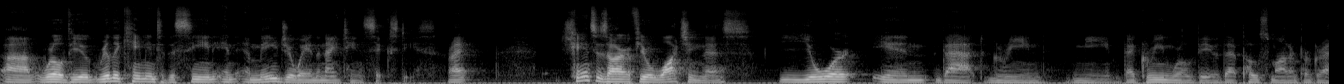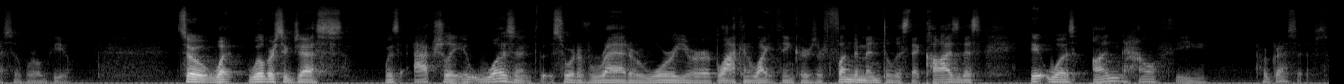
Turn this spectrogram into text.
um, worldview really came into the scene in a major way in the 1960s, right? Chances are, if you're watching this, you're in that green meme, that green worldview, that postmodern progressive worldview. So, what Wilber suggests was actually it wasn't sort of red or warrior or black and white thinkers or fundamentalists that caused this. It was unhealthy progressives.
